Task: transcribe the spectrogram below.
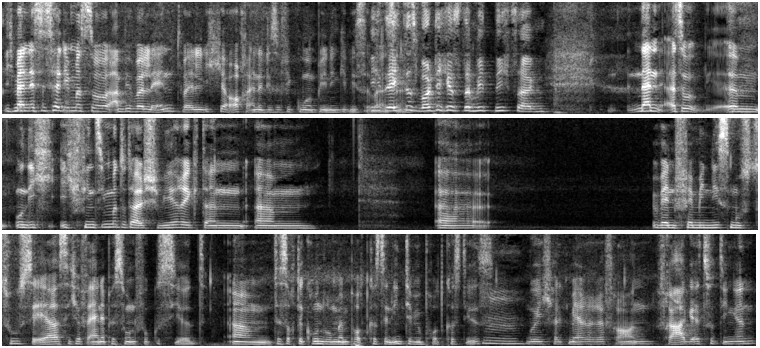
Ich meine, es ist halt immer so ambivalent, weil ich ja auch eine dieser Figuren bin in gewisser Ich Weise. denke, das wollte ich jetzt damit nicht sagen. Nein, also, ähm, und ich, ich finde es immer total schwierig, dann, ähm, äh, wenn Feminismus zu sehr sich auf eine Person fokussiert. Ähm, das ist auch der Grund, warum mein Podcast ein Interview-Podcast ist, wo ich halt mehrere Frauen frage zu Dingen.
